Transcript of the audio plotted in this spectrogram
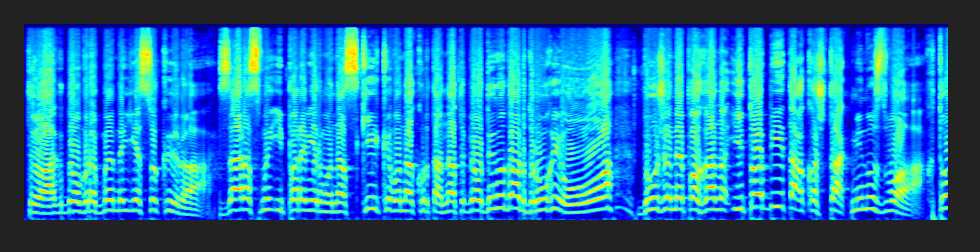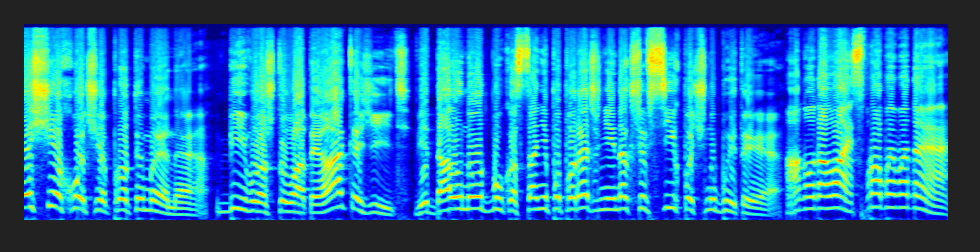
Так, добре, в мене є сокира. Зараз ми і перевіримо, наскільки вона крута. На тобі один удар, другий. О, дуже непогано. І тобі також так, мінус два. Хто ще хоче проти мене? Бій влаштувати, а кажіть? Віддали ноутбук, останнє попередження, інакше всіх почну бити. А ну давай, спробуй мене.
